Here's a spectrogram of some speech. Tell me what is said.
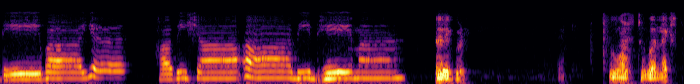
देवाय हविषा विधेम very good. Who wants to go next?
